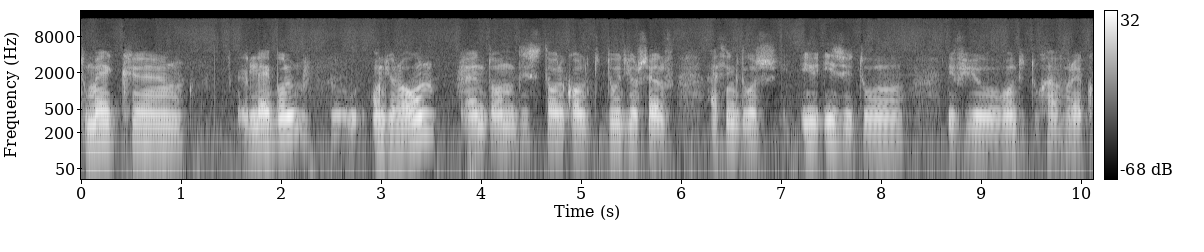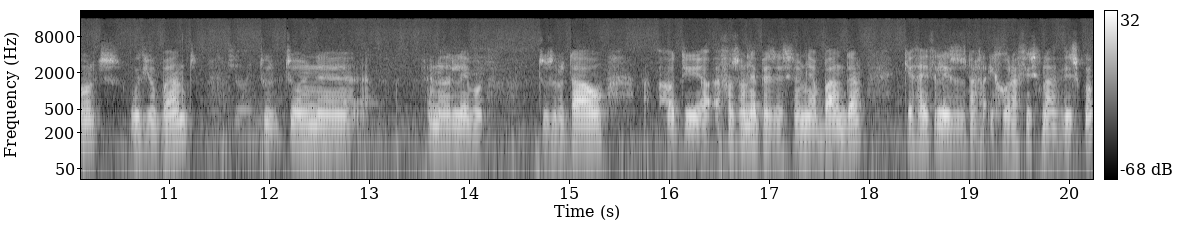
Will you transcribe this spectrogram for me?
to make uh, a label on your own and on this story called Do It Yourself. I think it was e- easy to, if you wanted to have records with your band, to join another label. Τους ρωτάω ότι εφόσον έπαιζε σε μια μπάντα και θα ήθελε ίσως να ηχογραφήσει ένα δίσκο.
